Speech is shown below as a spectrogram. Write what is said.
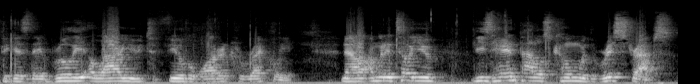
because they really allow you to feel the water correctly. Now, I'm going to tell you these hand paddles come with wrist straps.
